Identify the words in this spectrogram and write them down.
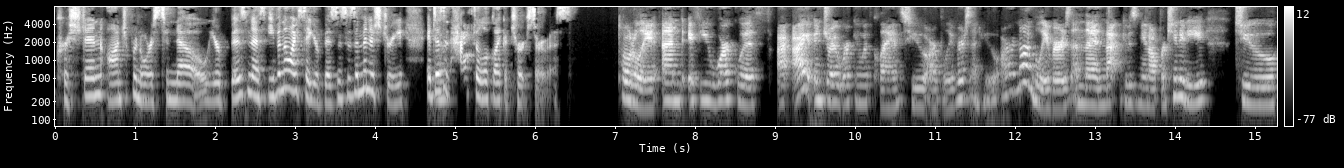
Christian entrepreneurs to know your business, even though I say your business is a ministry, it doesn't have to look like a church service. Totally. And if you work with, I, I enjoy working with clients who are believers and who are non believers. And then that gives me an opportunity to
